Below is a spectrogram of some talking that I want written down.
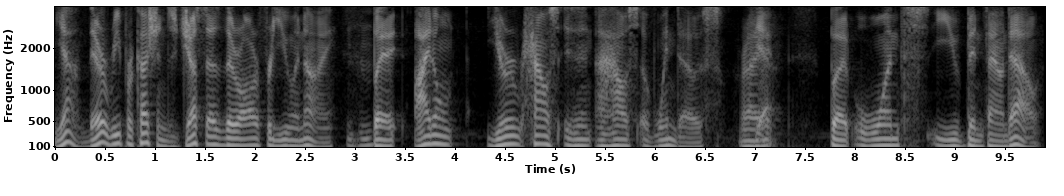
yeah, there are repercussions just as there are for you and I. Mm-hmm. But I don't. Your house isn't a house of windows, right? Yeah. But once you've been found out,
